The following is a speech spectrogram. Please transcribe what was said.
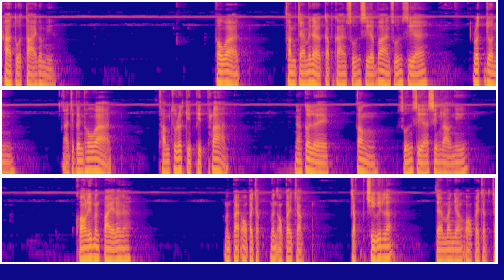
ฆ่าตัวตายก็มี เพราะว่าทำใจไม่ได้กับการสูญเสียบ้านสูญเสีย รถยนต์ อาจจะเป็นเพราะว่าทำธุรกิจผิดพลาดนะก็เลยต้อง สูญเสียสิ่งเหล่านี้ ของนี้มันไปแล้วนะ มันไปออกไปจากมันออกไปจากจากชีวิตแล้ว แต่มันยังออกไปจากใจ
